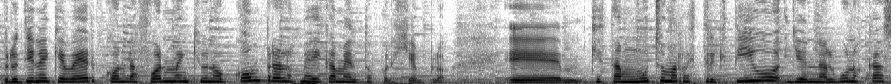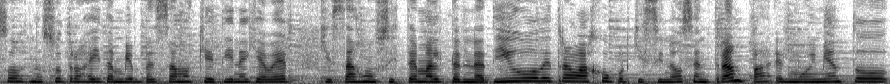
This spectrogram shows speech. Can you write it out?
pero tiene que ver con la forma en que uno compra los medicamentos, por ejemplo, eh, que está mucho más restrictivo y en algunos casos nosotros ahí también pensamos que tiene que haber quizás un sistema alternativo de trabajo porque si no se entrampa el movimiento,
